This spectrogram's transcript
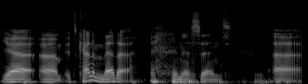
Yeah, um, it's kind of meta in a sense, uh,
